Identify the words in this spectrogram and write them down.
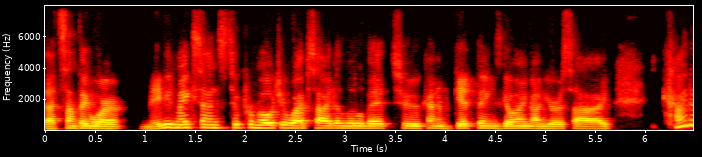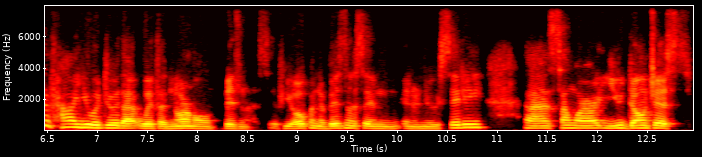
that's something where maybe it makes sense to promote your website a little bit to kind of get things going on your side, kind of how you would do that with a normal business. If you open a business in, in a new city uh, somewhere, you don't just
